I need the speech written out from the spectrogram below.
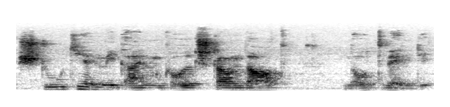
Studien mit einem Goldstandard notwendig.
